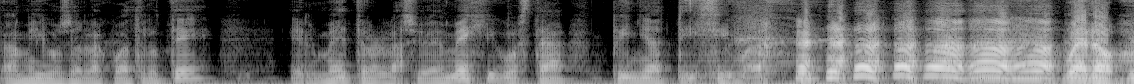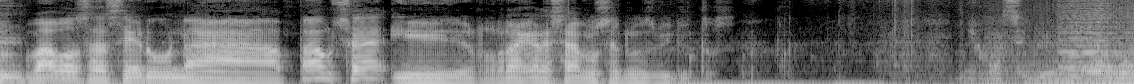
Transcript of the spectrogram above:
amigos de la 4T, el metro de la Ciudad de México está piñatísima. Bueno, vamos a hacer una pausa y regresamos en unos minutos. Yo voy a servir un agua,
